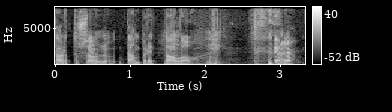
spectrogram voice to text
Tartossa on Tampere-talo. Kyllä.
